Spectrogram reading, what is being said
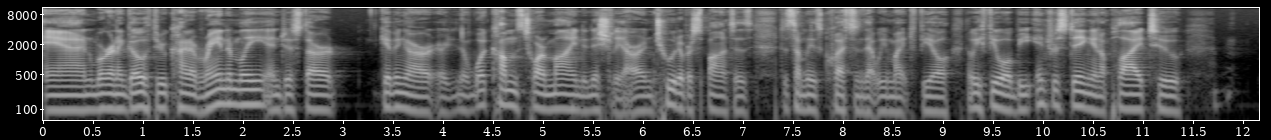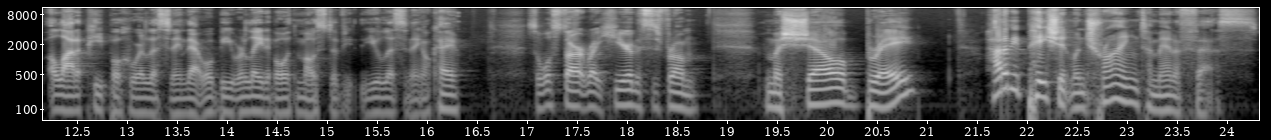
and we're going to go through kind of randomly and just start giving our, or, you know, what comes to our mind initially, our intuitive responses to some of these questions that we might feel, that we feel will be interesting and apply to a lot of people who are listening that will be relatable with most of you listening, okay? So we'll start right here. This is from Michelle Bray. How to be patient when trying to manifest.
